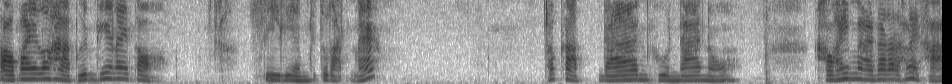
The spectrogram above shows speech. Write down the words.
ต่อไปเราหาพื้นที่อะไรต่อ สี่เหลี่ยมจัตุรัสไหมเท่ากับด้านคูณด้านเนาะเขาให้มาด้านละเท่าไหร่คะ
